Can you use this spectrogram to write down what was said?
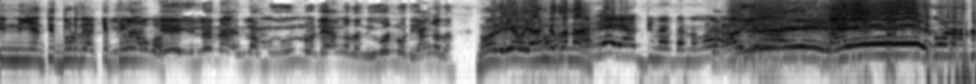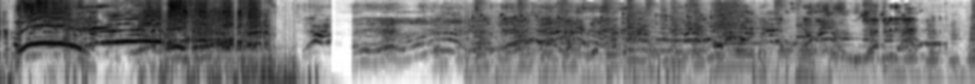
ನಿನ್ ಎಂತಿ ದುಡ್ದು ಅಕ್ಕಿ ತಿನ್ ಹೋಗು. ಏ ಇಲ್ಲ ನಾ ಇಲ್ಲ ಇವ್ನ್ ನೋಡಿ ಹೆಂಗದ ಇವನ್ ನೋಡಿ ಹೆಂಗದ ನೋಡಿ ಹೆಂಗದ ಹೆಂಗದನ 杨梅杨梅杨梅杨梅杨梅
